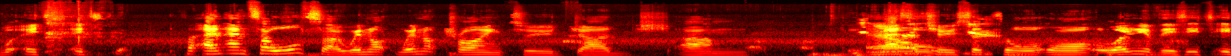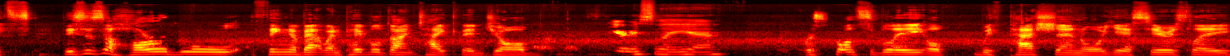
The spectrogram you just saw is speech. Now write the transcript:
No, it's it's and and so also we're not we're not trying to judge um, Massachusetts or, or or any of these. It's it's this is a horrible thing about when people don't take their job seriously, yeah. responsibly or with passion or yeah seriously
